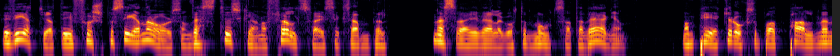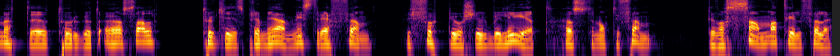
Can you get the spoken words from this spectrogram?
Vi vet ju att det är först på senare år som Västtyskland har följt Sveriges exempel när Sverige väl har gått den motsatta vägen. Man pekar också på att Palme mötte Turgut Özal, Turkiets premiärminister i FN, vid 40-årsjubileet hösten 85. Det var samma tillfälle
